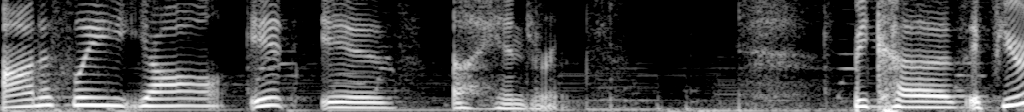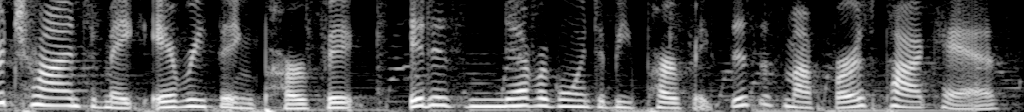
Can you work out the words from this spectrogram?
honestly, y'all, it is a hindrance. Because if you're trying to make everything perfect, it is never going to be perfect. This is my first podcast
